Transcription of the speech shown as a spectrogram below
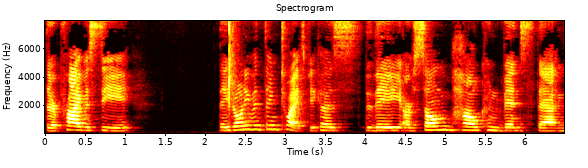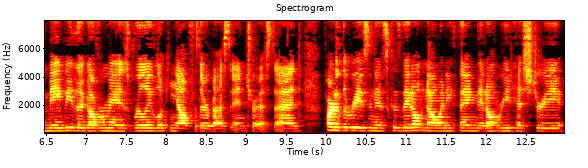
their privacy. They don't even think twice because they are somehow convinced that maybe the government is really looking out for their best interest. And part of the reason is because they don't know anything, they don't read history,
